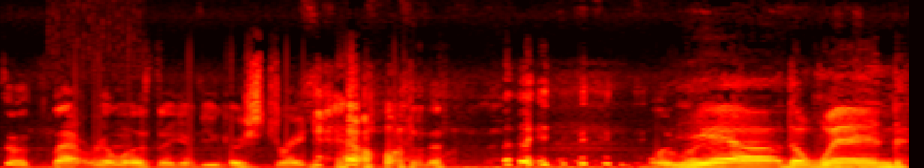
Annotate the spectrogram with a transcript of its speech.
So it's that realistic if you go straight down. right yeah, the wind.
